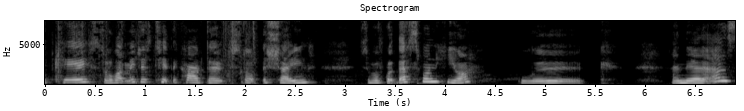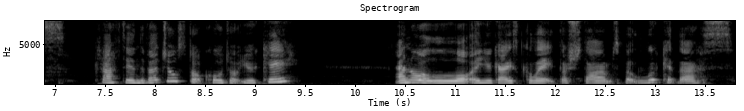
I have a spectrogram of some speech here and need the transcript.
Okay so let me just take the card out to stop the shine. So we've got this one here. Look. And there it is. Craftyindividuals.co.uk I know a lot of you guys collect their stamps but look at this.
